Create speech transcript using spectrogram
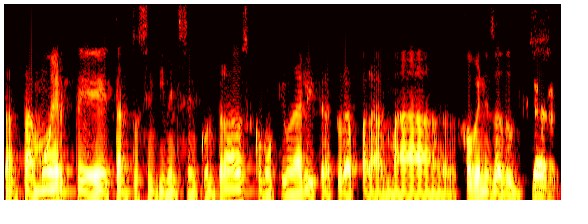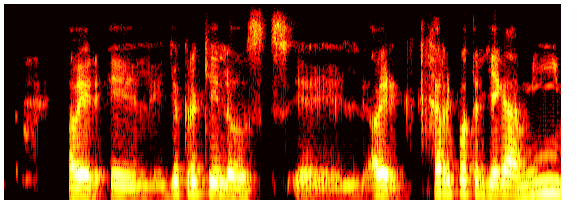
tanta muerte, tantos sentimientos encontrados, como que una literatura para más jóvenes adultos. Claro. A ver, yo creo que los... a ver, Harry Potter llega a mí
